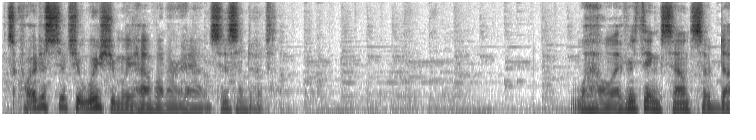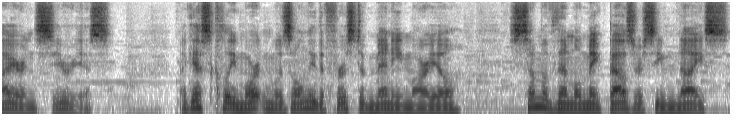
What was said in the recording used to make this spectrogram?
It's quite a situation we have on our hands, isn't it? Wow, everything sounds so dire and serious. I guess Claymorton was only the first of many, Mario. Some of them will make Bowser seem nice.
